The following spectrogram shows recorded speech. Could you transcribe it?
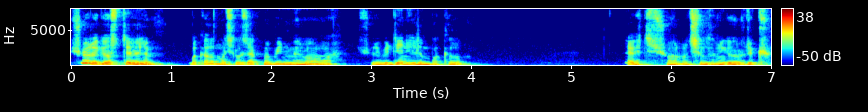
Şöyle gösterelim. Bakalım açılacak mı bilmiyorum ama şöyle bir deneyelim bakalım. Evet şu an açıldığını gördük.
